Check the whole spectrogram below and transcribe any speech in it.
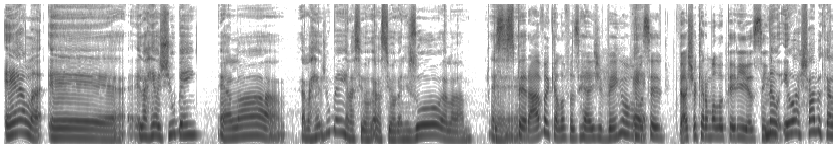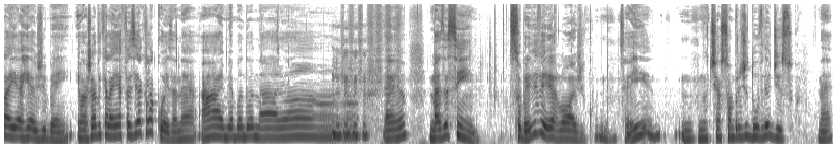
Ela, é, ela reagiu bem. Ela, ela reagiu bem. Ela se, ela se organizou, ela... Você é... esperava que ela fosse reagir bem ou é. você achou que era uma loteria, assim? Não, eu achava que ela ia reagir bem. Eu achava que ela ia fazer aquela coisa, né? Ai, me abandonaram. Ah, é, mas, assim, sobreviver, lógico. Isso aí não tinha sombra de dúvida disso, né?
